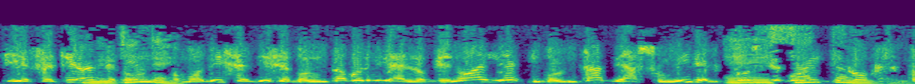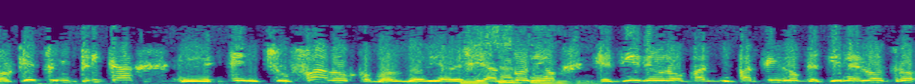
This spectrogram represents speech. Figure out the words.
Y efectivamente, como, dice, dice, voluntad política, lo que no hay es voluntad de asumir el coste político, porque esto implica mm, enchufados, como el otro día decía Antonio, que tiene uno un partido, que tiene el otro,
